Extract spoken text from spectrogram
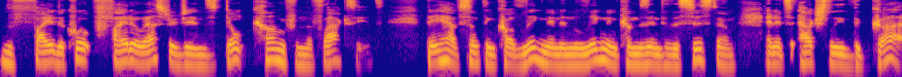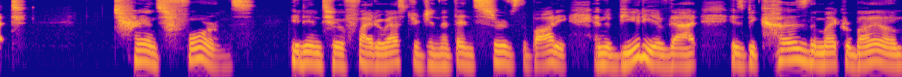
the, phy, the quote phytoestrogens don't come from the flax seeds. They have something called lignin, and the lignin comes into the system, and it's actually the gut transforms it into a phytoestrogen that then serves the body. And the beauty of that is because the microbiome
